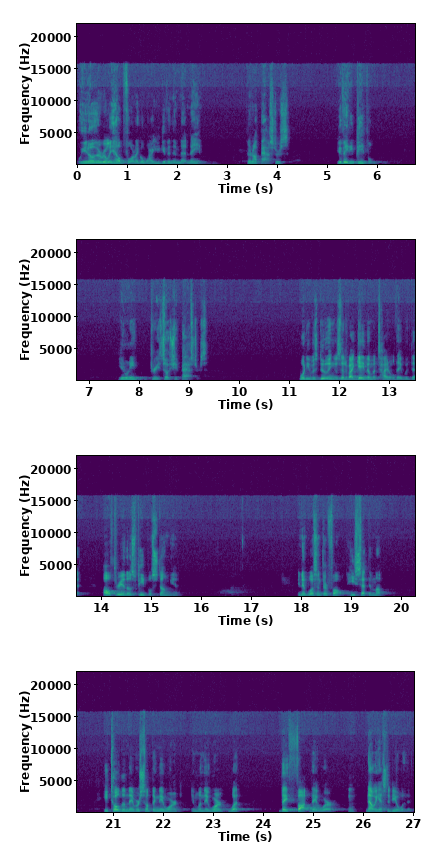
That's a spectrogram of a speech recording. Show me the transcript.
Well, you know they're really helpful. And I go, "Why are you giving them that name? They're not pastors. You have 80 people. You don't need three associate pastors." What he was doing is that if I gave them a title, they would that all three of those people stung him. And it wasn't their fault. He set them up. He told them they were something they weren't, and when they weren't what they thought they were, Hmm. now he has to deal with it.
